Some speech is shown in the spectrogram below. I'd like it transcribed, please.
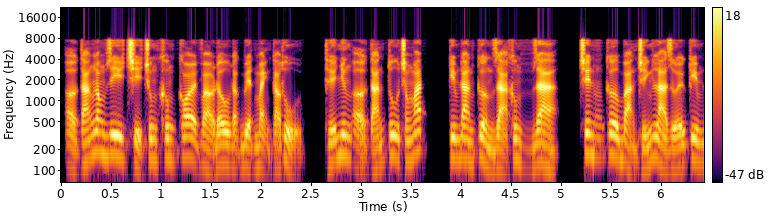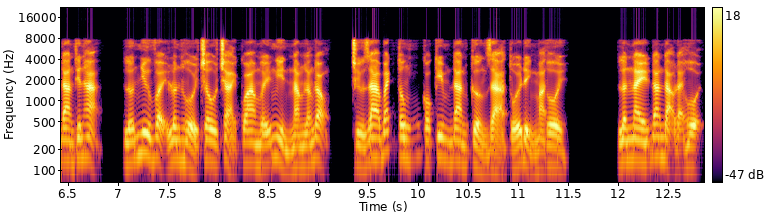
Ở táng long di chỉ trung không coi vào đâu đặc biệt mạnh cao thủ, thế nhưng ở tán tu trong mắt, kim đan cường giả không ra, trên cơ bản chính là dưới kim đan thiên hạ lớn như vậy luân hồi châu trải qua mấy nghìn năm lắng động, trừ ra bách tông có kim đan cường giả tối đỉnh mà thôi. Lần này đan đạo đại hội,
